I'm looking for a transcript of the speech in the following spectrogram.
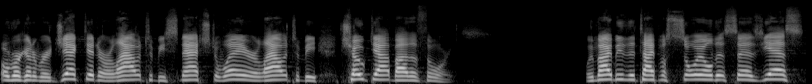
or we're going to reject it or allow it to be snatched away or allow it to be choked out by the thorns. We might be the type of soil that says, yes,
